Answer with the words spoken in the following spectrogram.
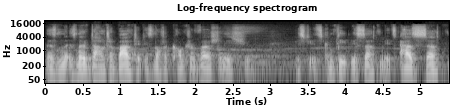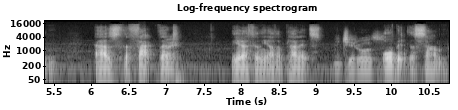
there's, no, there's no doubt about it. It's not a controversial issue. It's, it's completely certain. It's as certain as the fact that Right. the Earth and the other planets Mentiroso. orbit the Sun.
